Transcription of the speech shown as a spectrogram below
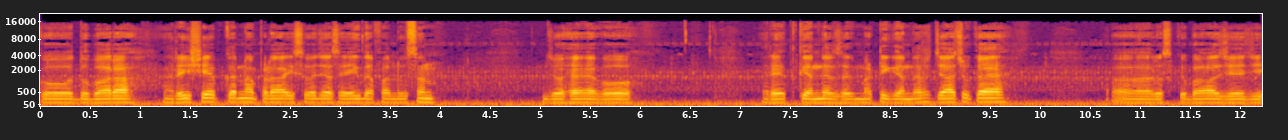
को दोबारा रीशेप करना पड़ा। इस वजह से एक दफ़ा लूसन जो है वो रेत के अंदर से मट्टी के अंदर जा चुका है और उसके बाद ये जी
